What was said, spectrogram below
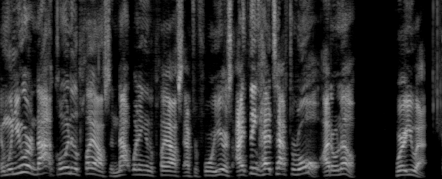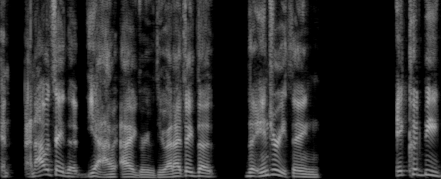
And when you are not going to the playoffs and not winning in the playoffs after four years, I think heads have to roll. I don't know. Where are you at? And and I would say that yeah, I, I agree with you. And I think the the injury thing, it could be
